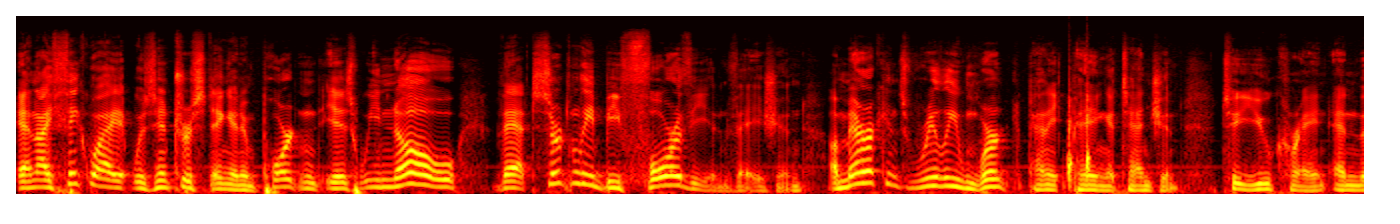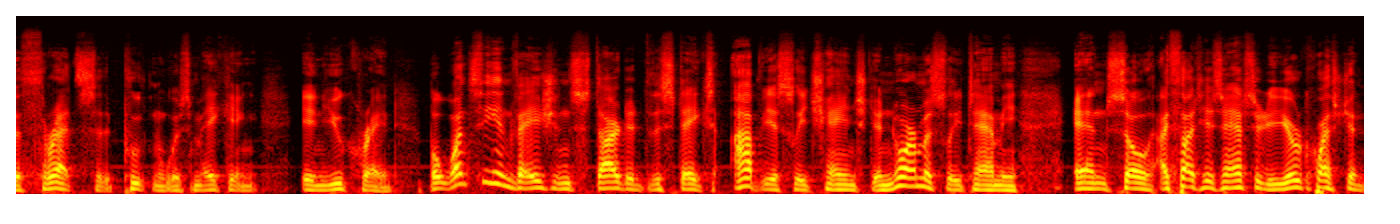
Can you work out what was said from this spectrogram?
And I think why it was interesting and important is we know that certainly before the invasion, Americans really weren't paying attention to Ukraine and the threats that Putin was making in Ukraine. But once the invasion started, the stakes obviously changed enormously, Tammy. And so I thought his answer to your question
